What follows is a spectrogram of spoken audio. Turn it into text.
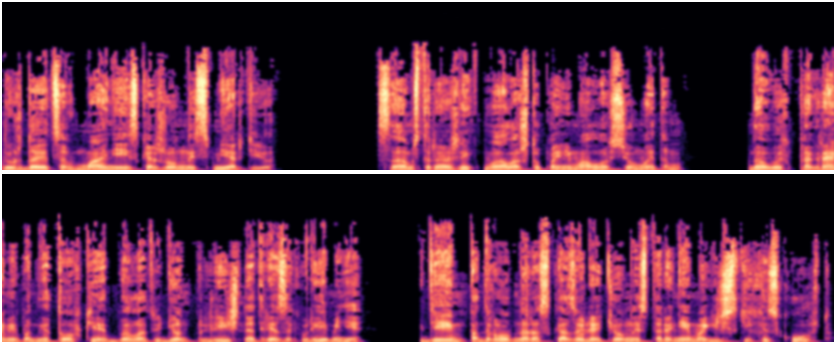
нуждается в мане, искаженной смертью. Сам стражник мало что понимал во всем этом, но в их программе подготовки был отведен приличный отрезок времени, где им подробно рассказывали о темной стороне магических искусств.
